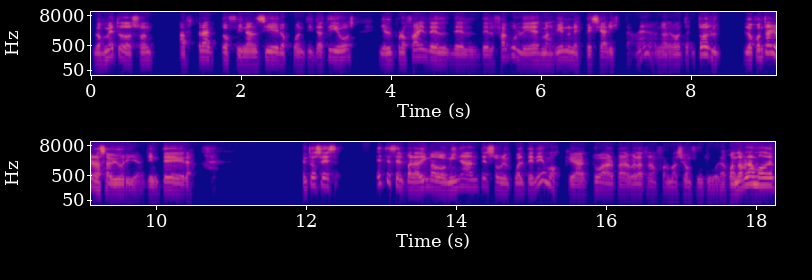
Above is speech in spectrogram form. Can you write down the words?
los métodos son abstractos, financieros, cuantitativos, y el profile del, del, del faculty es más bien un especialista. ¿eh? Todo lo contrario a la sabiduría, que integra, entonces, este es el paradigma dominante sobre el cual tenemos que actuar para ver la transformación futura. Cuando hablamos de,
